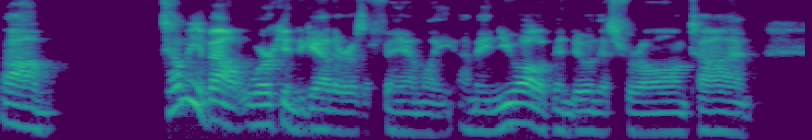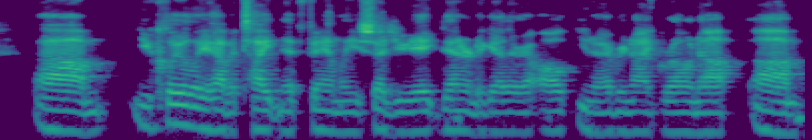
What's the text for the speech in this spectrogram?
Um, tell me about working together as a family. I mean, you all have been doing this for a long time. Um, you clearly have a tight knit family. You said you ate dinner together all, you know, every night growing up. Um,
